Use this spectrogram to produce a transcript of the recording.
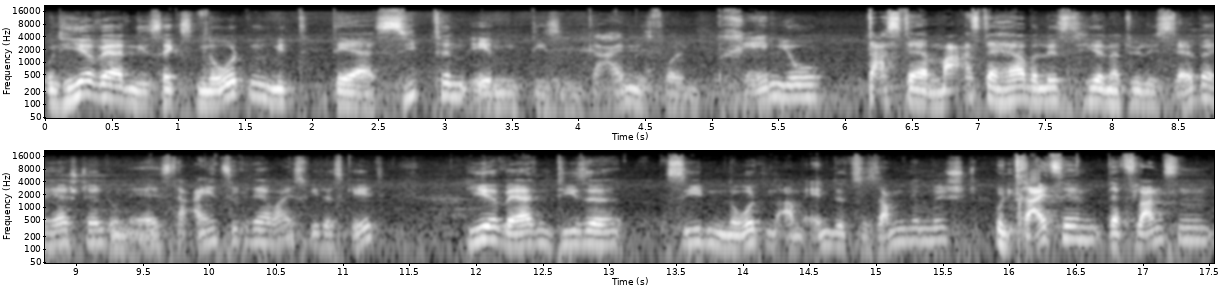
Und hier werden die sechs Noten mit der siebten, eben diesem geheimnisvollen Premio, das der Master Herbalist hier natürlich selber herstellt und er ist der Einzige, der weiß, wie das geht. Hier werden diese sieben Noten am Ende zusammengemischt. Und 13 der Pflanzen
